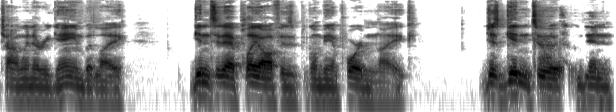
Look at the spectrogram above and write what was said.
trying to win every game, but like getting to that playoff is going to be important. Like just getting to it, and then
